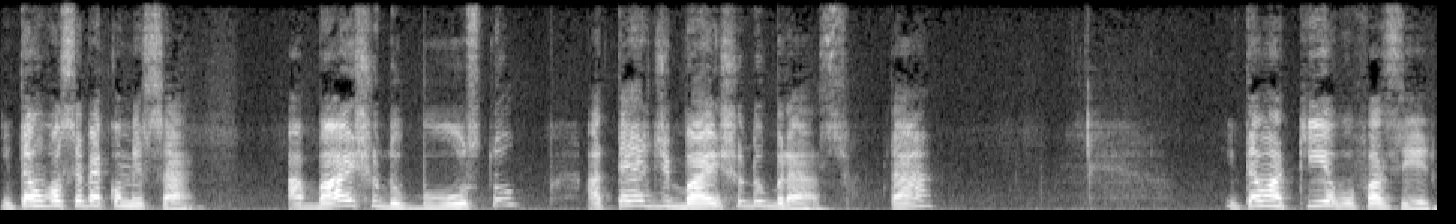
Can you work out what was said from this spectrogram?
Então, você vai começar abaixo do busto até debaixo do braço, tá? Então, aqui eu vou fazer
